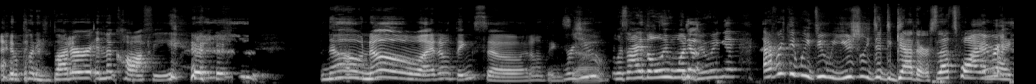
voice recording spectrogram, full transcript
We were putting butter in the coffee. no, no, I don't think so. I don't think were so. you? Was I the only one no. doing it? Everything we do, we usually did together. So that's why I'm like.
